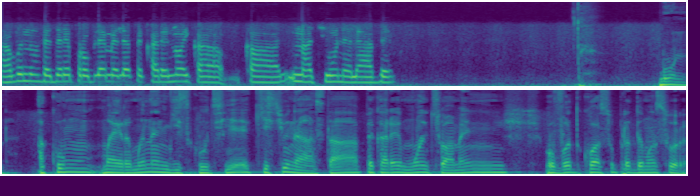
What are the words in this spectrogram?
având în vedere problemele pe care noi ca, ca națiune le avem. Bun. Acum mai rămâne în discuție chestiunea asta pe care mulți oameni o văd cu asupra de măsură.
